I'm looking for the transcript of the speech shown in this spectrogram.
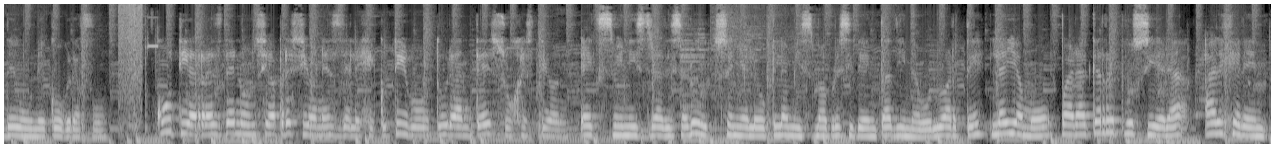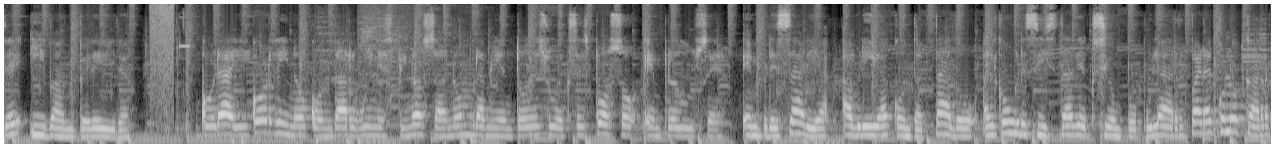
de un ecógrafo. Gutiérrez denuncia presiones del Ejecutivo durante su gestión. Ex ministra de Salud señaló que la misma presidenta Dina Boluarte la llamó para que repusiera al gerente Iván Pereira. Goray coordinó con Darwin Espinosa nombramiento de su ex esposo en Produce. Empresaria habría contactado al congresista de Acción Popular para colocar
